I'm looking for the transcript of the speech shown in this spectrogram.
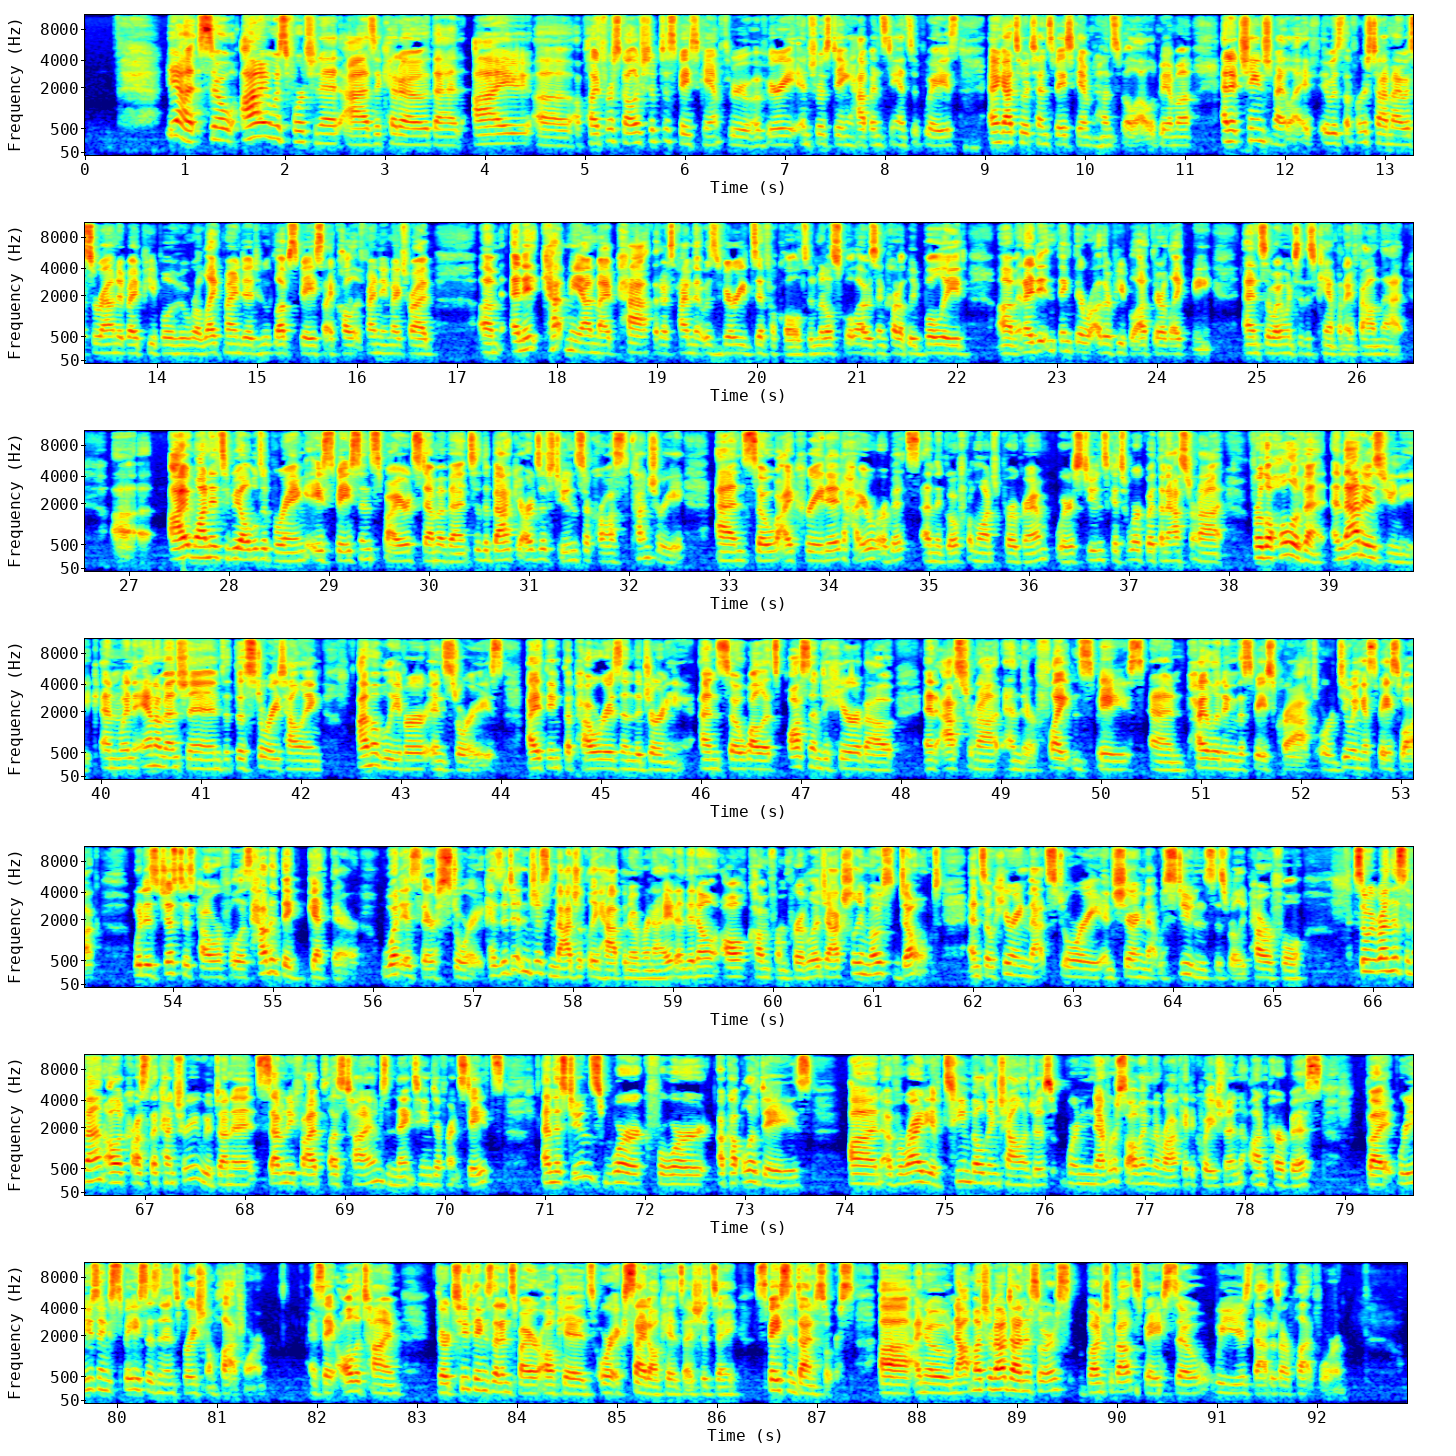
Yeah, so I was fortunate as a kiddo that I uh, applied for a scholarship to Space Camp through a very interesting happenstance of ways and got to attend Space Camp in Huntsville, Alabama. And it changed my life. It was the first time I was surrounded by people who were like minded, who love space. I call it finding my tribe. Um, and it kept me on my path at a time that was very difficult. In middle school, I was incredibly bullied, um, and I didn't think there were other people out there like me. And so I went to this camp and I found that. Uh, I wanted to be able to bring a space inspired STEM event to the backyards of students across the country. And so I created Higher Orbits and the Go for Launch program, where students get to work with an astronaut for the whole event. And that is unique. And when Anna mentioned the storytelling, I'm a believer in stories. I think the power is in the journey. And so while it's awesome to hear about an astronaut and their flight in space and piloting the spacecraft or doing a spacewalk, what is just as powerful is how did they get there? What is their story? Because it didn't just magically happen overnight and they don't all come from privilege. Actually, most don't. And so hearing that story and sharing that with students is really powerful. So we run this event all across the country. We've done it 75 plus times in 19 different states. And the students work for a couple of days on a variety of team building challenges. We're never solving the rocket equation on purpose, but we're using space as an inspirational platform. I say all the time there are two things that inspire all kids, or excite all kids, I should say space and dinosaurs. Uh, I know not much about dinosaurs, a bunch about space, so we use that as our platform.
